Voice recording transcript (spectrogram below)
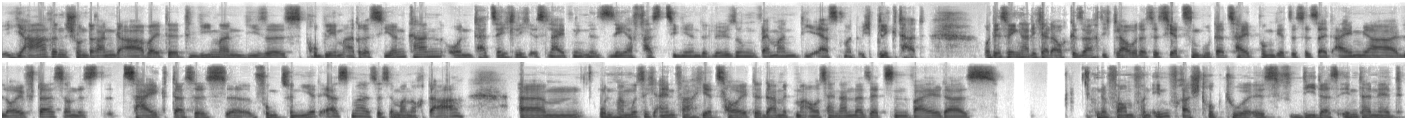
Jahren schon dran gearbeitet, wie man dieses Problem adressieren kann. Und tatsächlich ist Lightning eine sehr faszinierende Lösung, wenn man die erstmal durchblickt hat. Und deswegen hatte ich halt auch gesagt, ich glaube, das ist jetzt ein guter Zeitpunkt. Jetzt ist es seit einem Jahr läuft das und es zeigt, dass es äh, funktioniert erstmal es ist immer noch da. Ähm, und man muss sich einfach jetzt heute damit mal auseinandersetzen, weil das eine Form von Infrastruktur ist, die das Internet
